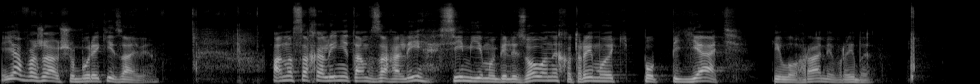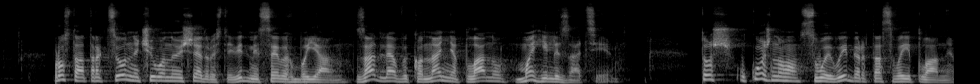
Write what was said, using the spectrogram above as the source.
Я вважаю, що буряки зайві. А на Сахаліні там взагалі сім'ї мобілізованих отримують по 5 кілограмів риби. Просто атракціон нечуваної щедрості від місцевих боян задля виконання плану могілізації. Тож у кожного свій вибір та свої плани.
